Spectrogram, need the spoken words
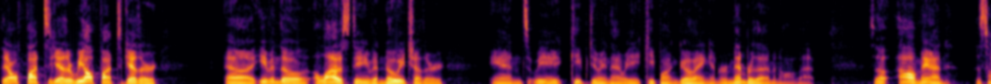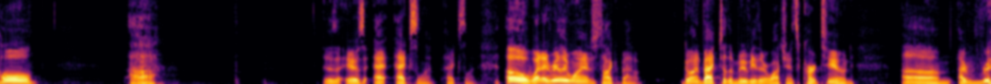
they all fought together. We all fought together, uh, even though a lot of us didn't even know each other. And we keep doing that. We keep on going and remember them and all of that. So, oh man, this whole ah, it was, it was excellent, excellent. Oh, what I really wanted to talk about, going back to the movie they're watching, it's a cartoon. Um, I, re-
